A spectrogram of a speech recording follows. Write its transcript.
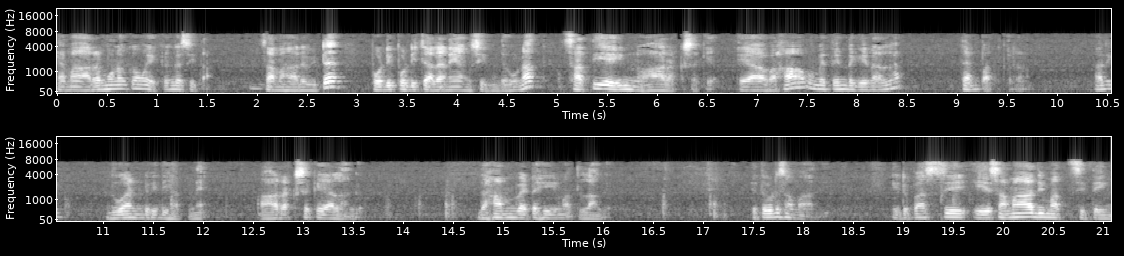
හැම අරමුණකම එකඟ සිතා. සමහර විට පොඩි පොඩි චලනයන් සිද්ධ වනත් සතිය ඉන්න ආරක්ෂකය. එයා වහාම මෙතෙන්ට ගෙනල්ල තැන්පත් කරන. හරි දුවන්ඩ විදිහක් නෑ. ආරක්ෂකය ළඟ. දහම් වැටහීමත් ළඟ. එතවට සමාධී. ඊට පස්සේ ඒ සමාධිමත් සිතෙන්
